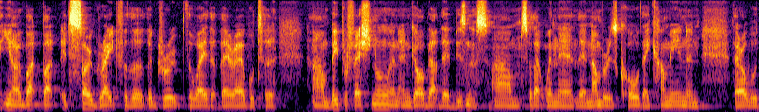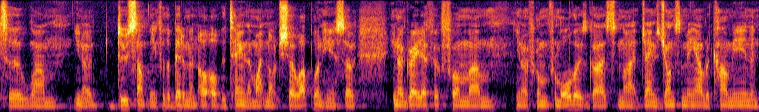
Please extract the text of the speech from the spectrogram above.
you know, but but it's so great for the the group the way that they're able to um, be professional and, and go about their business um, so that when their, their number is called, they come in and they're able to, um, you know, do something for the betterment of, of, the team that might not show up on here. So, you know, great effort from, um, you know, from, from all those guys tonight. James Johnson being able to come in and,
